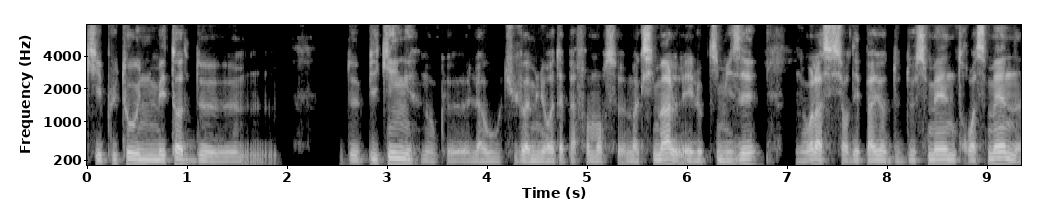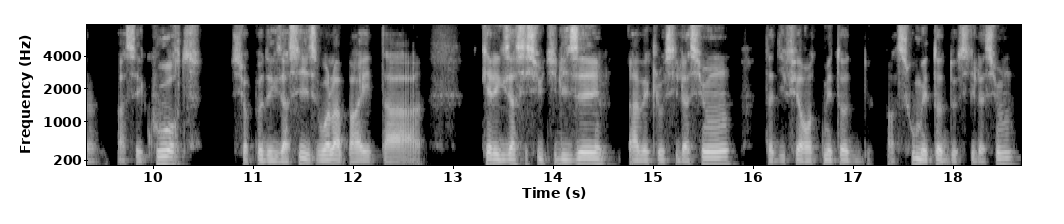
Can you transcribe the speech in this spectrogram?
qui est plutôt une méthode de, de picking, donc euh, là où tu vas améliorer ta performance maximale et l'optimiser. Voilà, c'est sur des périodes de deux semaines, trois semaines, assez courtes, sur peu d'exercices. Voilà, pareil, tu as quel exercice utiliser avec l'oscillation, tu as différentes méthodes, sous-méthodes d'oscillation.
